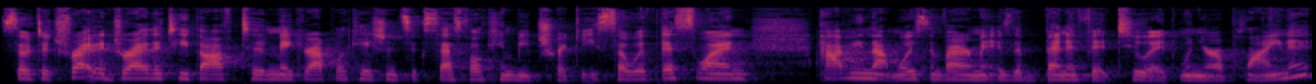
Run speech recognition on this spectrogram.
So to try to dry the teeth off to make your application successful can be tricky. So with this one, having that moist environment is a benefit to it when you're applying it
